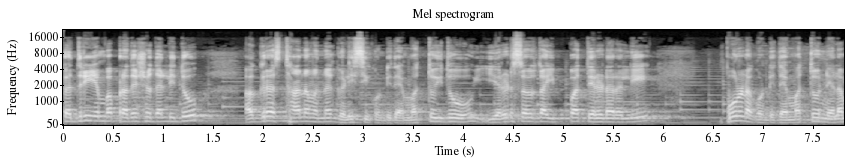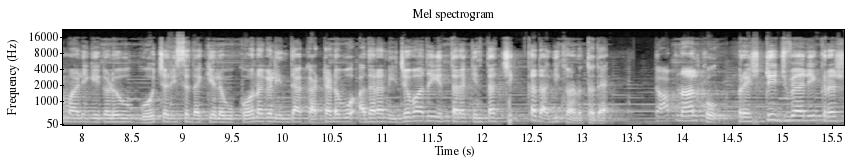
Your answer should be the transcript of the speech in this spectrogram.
ಕದ್ರಿ ಎಂಬ ಪ್ರದೇಶದಲ್ಲಿದ್ದು ಅಗ್ರಸ್ಥಾನವನ್ನು ಗಳಿಸಿಕೊಂಡಿದೆ. ಮತ್ತು ಇದು ಎರಡು ಸಾವಿರದ ಇಪ್ಪತ್ತೆರಡರಲ್ಲಿ ಪೂರ್ಣಗೊಂಡಿದೆ. ಮತ್ತು ನೆಲಮಾಳಿಗೆಗಳು ಗೋಚರಿಸದ ಕೆಲವು ಕೋನಗಳಿಂದ ಕಟ್ಟಡವು ಅದರ ನಿಜವಾದ ಎತ್ತರಕ್ಕಿಂತ ಚಿಕ್ಕದಾಗಿ ಕಾಣುತ್ತದೆ. ಟಾಪ್ ನಾಲ್ಕು prestige valley crest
